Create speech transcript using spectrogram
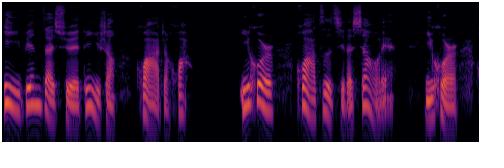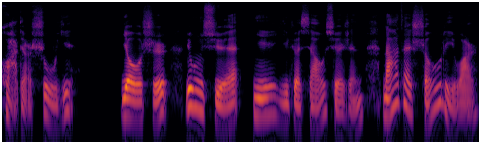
一边在雪地上画着画，一会儿画自己的笑脸，一会儿画点树叶，有时用雪捏一个小雪人，拿在手里玩。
